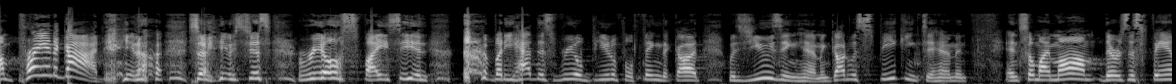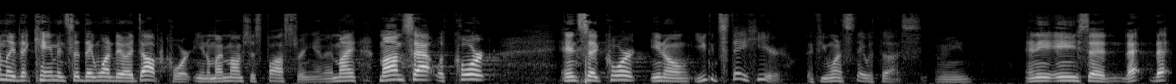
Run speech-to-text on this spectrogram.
I'm praying to God, you know. So he was just real spicy and but he had this real beautiful thing that God was using him and God was speaking to him and and so my mom there was this family that came and said they wanted to adopt Court. You know, my mom's just fostering him. And my mom sat with Court and said, "Court, you know, you can stay here if you want to stay with us." I mean, and he, he said, "That that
